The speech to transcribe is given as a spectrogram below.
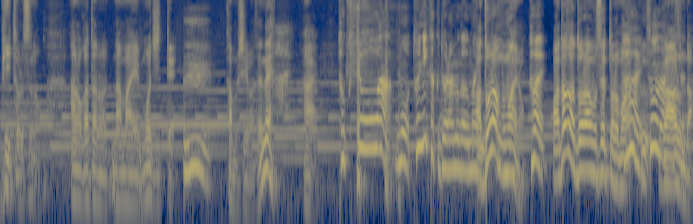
ビートルズのあの方の名前もじってい、うん、かもしれませんね。はい。特徴はもうとにかくドラムがうまい。あドラムうまいの？はい。あだからドラムセットの、まはいそうなんがあるんだ。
